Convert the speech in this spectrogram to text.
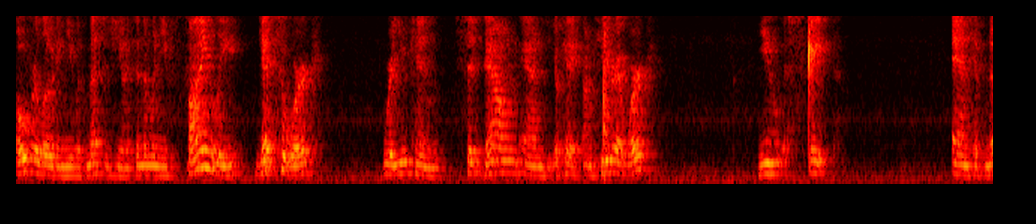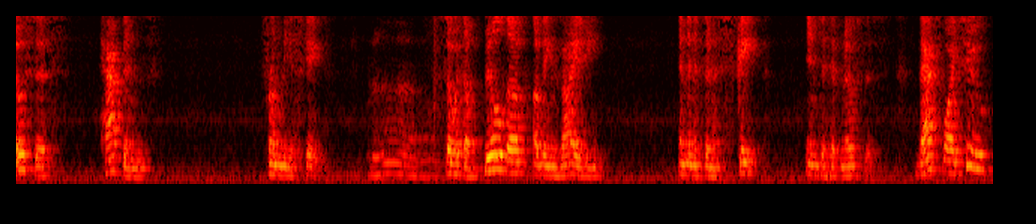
overloading you with message units. And then when you finally get to work, where you can sit down and, okay, I'm here at work, you escape. And hypnosis happens from the escape. Oh. So it's a buildup of anxiety, and then it's an escape into hypnosis. That's why, too,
